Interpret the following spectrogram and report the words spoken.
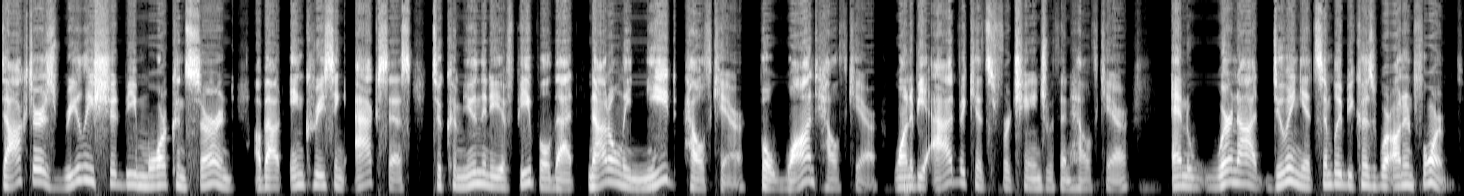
doctors really should be more concerned about increasing access to community of people that not only need healthcare, but want healthcare, want to be advocates for change within healthcare. And we're not doing it simply because we're uninformed.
